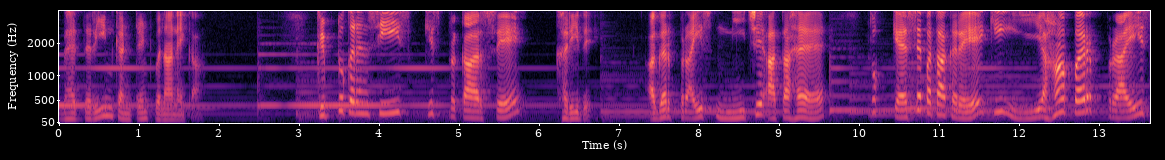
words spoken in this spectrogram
बेहतरीन कंटेंट बनाने का। क्रिप्टो करेंसीज किस प्रकार से खरीदे? अगर प्राइस नीचे आता है तो कैसे पता करें कि यहाँ पर प्राइस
